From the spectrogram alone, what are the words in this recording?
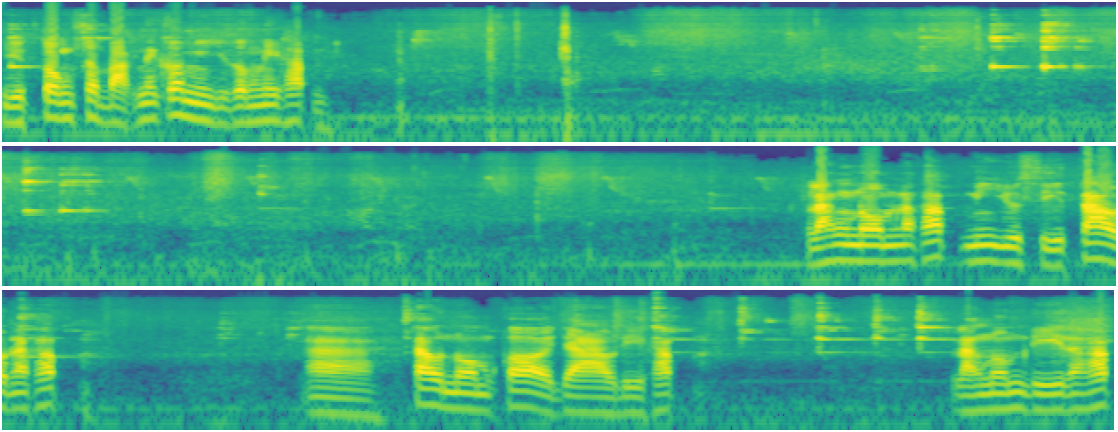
อยู่ตรงสะบักนี่ก็มีอยู่ตรงนี้ครับ รังนมนะครับ มีอยู่สีเต้านะครับ อ่า เต้านมก็ยาวดีครับ รังนมดีนะครับ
